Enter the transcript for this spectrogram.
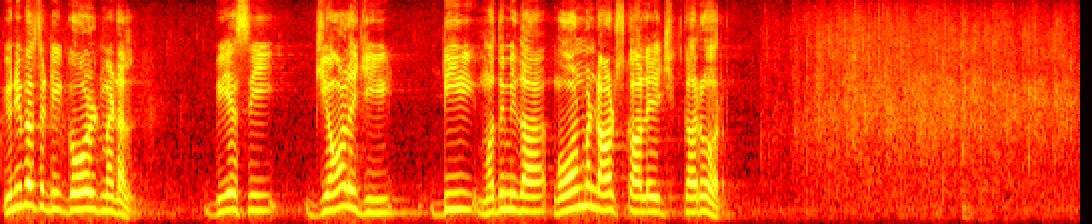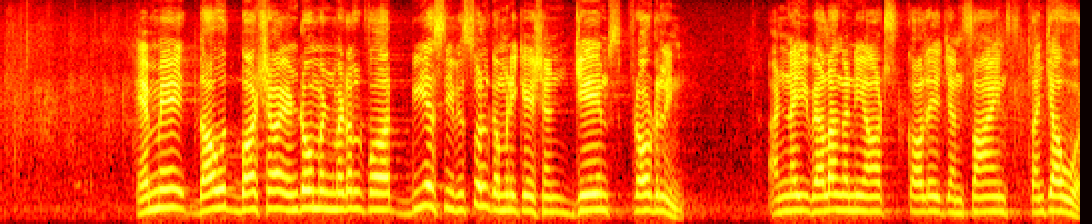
University Gold Medal, BSc Geology, D. Madhumida, Government Arts College, Karur. MA Dawood Basha Endowment Medal for BSc Visual Communication, James Fraudlin. Annai Velangani Arts College and Science, Tanjavur.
